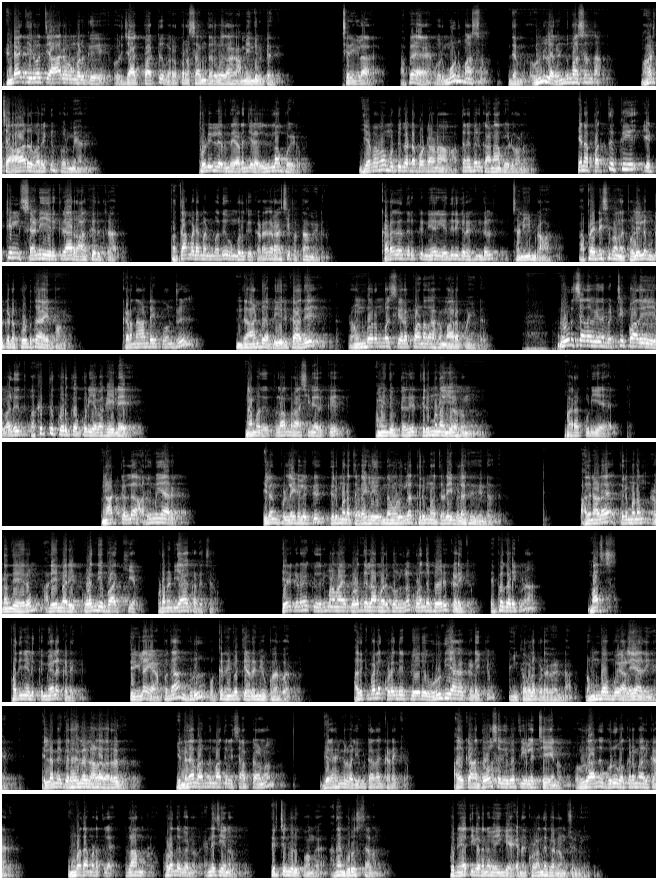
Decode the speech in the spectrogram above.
ரெண்டாயிரத்தி இருபத்தி ஆறு உங்களுக்கு ஒரு ஜாக்பாட்டு வரப்பிரசாதம் தருவதாக அமைந்து விட்டது சரிங்களா? அப்போ ஒரு மூணு மாதம் இந்த ஒன்றும் இல்லை ரெண்டு மாதம்தான் மார்ச் ஆறு வரைக்கும் பொறுமையாக இருங்க. தொழிலில் இருந்த இடைஞ்சல் எல்லாம் போயிடும். எவன் முட்டுக்கட்டை போட்டானா அத்தனை பேர் காணா போயிடுவானுங்க. ஏன்னா பத்துக்கு எட்டில் சனி இருக்கிறார் ராகு இருக்கிறார். பத்தாம் இடம் என்பது உங்களுக்கு கடகராசி பத்தாம் இடம். கடகத்திற்கு நேர் எதிரி கிரகங்கள் சனியும் ராகும் அப்போ என்ன செய்வாங்க? தொழிலில் முட்டுக்கட்டை போட்டு தான் இருப்பாங்க. கடந்த ஆண்டை போன்று இந்த ஆண்டு அப்படி இருக்காது. ரொம்ப ரொம்ப சிறப்பானதாக மாறப்போகின்றது. நூறு சதவீதம் வெற்றி பாதையை வலு வகுத்து கொடுக்கக்கூடிய வகையிலே நமது துலாம் ராசினருக்கு அமைந்துவிட்டது திருமண யோகம். வரக்கூடிய நாட்களில் அருமையாக இருக்கு. இளம் பிள்ளைகளுக்கு திருமண தடைகள் இருந்தவங்களுக்கெல்லாம் திருமண தடை விலகுகின்றது. அதனால் திருமணம் நடந்தேறும். அதே மாதிரி குழந்தை பாக்கியம் உடனடியாக கிடைச்சிரும். ஏற்கனவே திருமணமாக குழந்தை இல்லாமல் இருக்கவங்களுக்கு குழந்தை பேர் கிடைக்கும். எப்போ கிடைக்கும்னா மார்ச் பதினேழுக்கு மேலே கிடைக்கும். சரிங்களா? அப்போ தான் குரு வக்கர நிவர்த்தி அடைஞ்சு உட்காருவார். அதுக்கு மேலே குழந்தை பேர் உறுதியாக கிடைக்கும். நீங்கள் கவலைப்பட வேண்டாம். ரொம்ப போய் அலையாதீங்க. எல்லாமே கிரகங்கள்னால வர்றது. என்னதான் மருந்து மாத்திரை சாப்பிட்டாலும் கிரகங்கள் வழிவிட்டால் தான் கிடைக்கும். அதுக்கான தோஷ நிவர்த்திகளை செய்யணும். ஒரு உதாரணம் குரு வக்கரமாக இருக்கார். ஒன்பதாம் இடத்துல துலாமுக்கு குழந்தை வேணும். என்ன செய்யணும்? திருச்செந்தூருக்கு போங்க. அதான் குருஸ்தலம் ஒரு நேர்த்தி கடனை வைங்க. எனக்கு குழந்தை பெறணும்னு சொல்லி.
